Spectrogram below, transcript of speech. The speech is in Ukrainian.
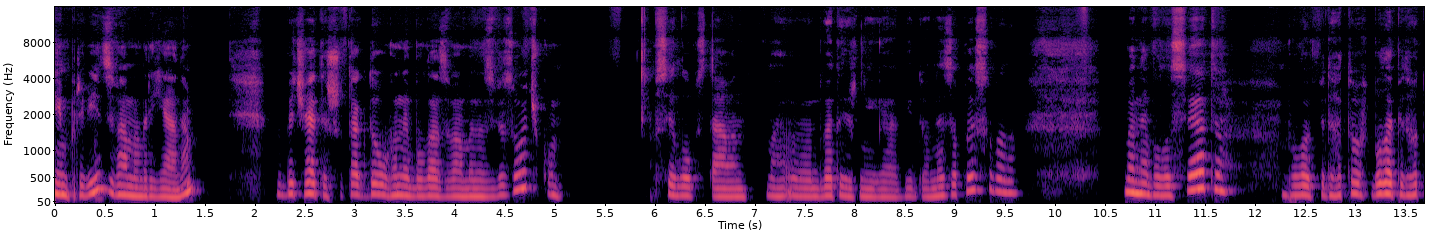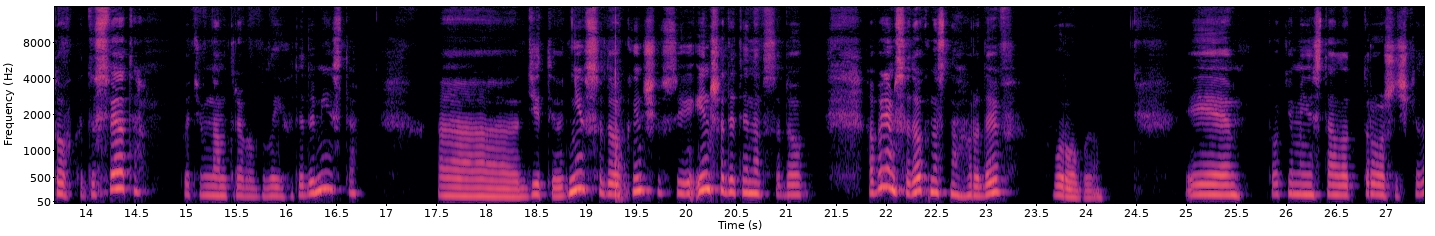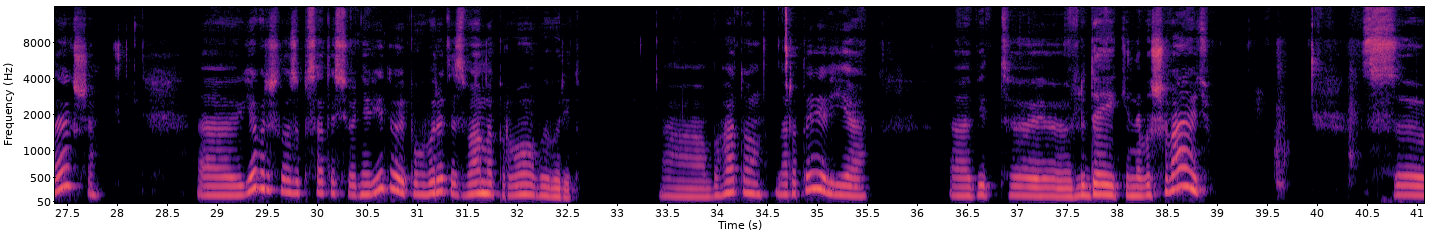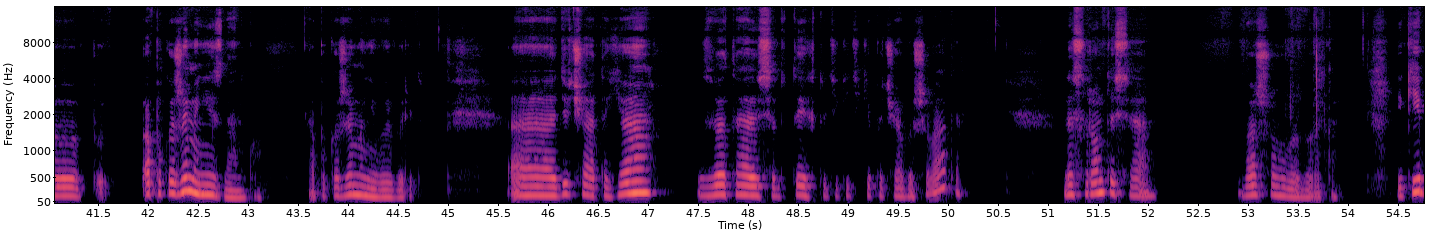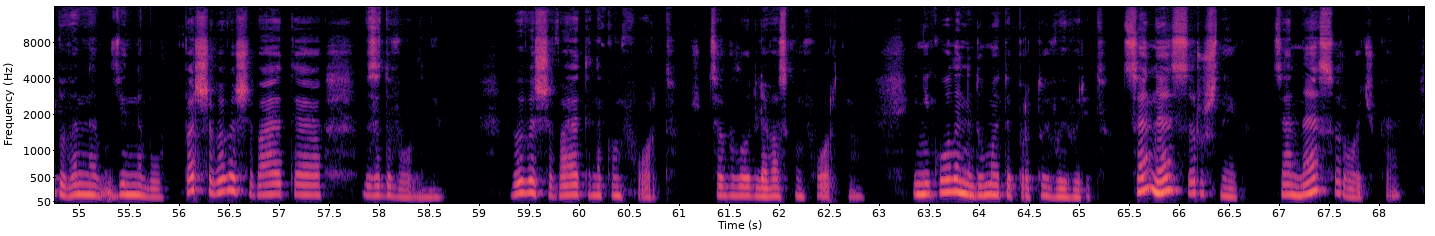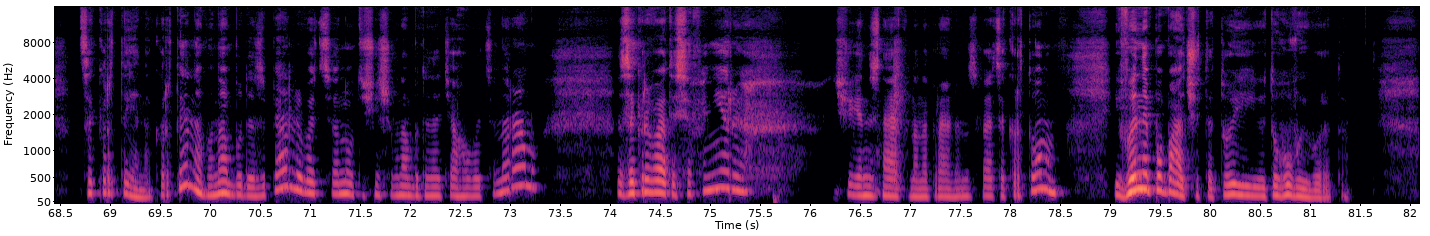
Всім привіт! З вами Мар'яна. Вибачайте, що так довго не була з вами на зв'язочку. В силу обставин е, два тижні я відео не записувала. У мене було свято, було підготов... була підготовка до свята, потім нам треба було їхати до міста. Е, Діти одні в садок, інші в інша дитина в садок. А потім садок нас нагородив хворобою. І поки мені стало трошечки легше, Я вирішила записати сьогодні відео і поговорити з вами про виворіт. Багато наративів є е, від е, людей, які не вишивають. Е, А покажи мені ізнанку, а покажи мені виворіт. Е, Дівчата, я звертаюся до тих, хто тільки-тільки почав вишивати. Не соромтеся вашого виворота, який би він не, він не був. Перше, ви вишиваєте в задоволення. Ви вишиваєте на комфорт, щоб це було для вас комфортно. І ніколи не думайте про той виворіт. Це не рушник, це не сорочка, це картина. Картина вона буде запялюватися, ну, точніше, вона буде натягуватися на раму, закриватися фанерою, чи я не знаю, як вона неправильно називається, картоном, і ви не побачите той, того виворота.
